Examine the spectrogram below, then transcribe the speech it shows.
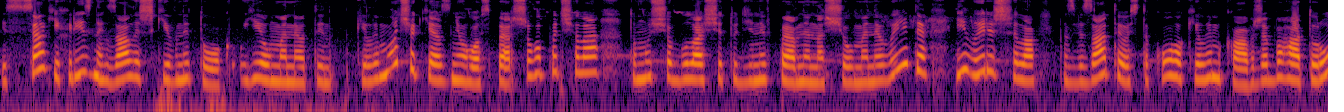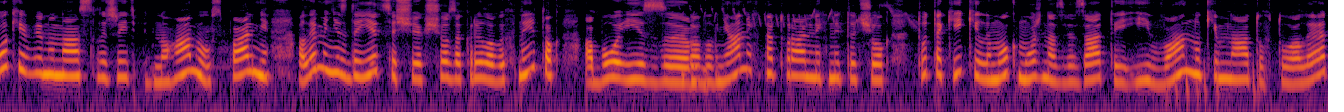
із всяких різних залишків ниток. Є у мене один килимочок, я з нього з першого почала, тому що була ще тоді не впевнена, що в мене вийде, і вирішила зв'язати ось такого килимка. Вже багато років він у нас лежить під ногами у спальні, але мені здається, що якщо з акрилових ниток або із бавовняних натуральних ниточок, то такий килимок можна зв'язати і в ванну кімнату, в туалет,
